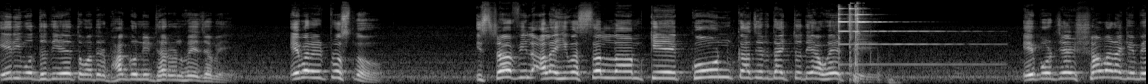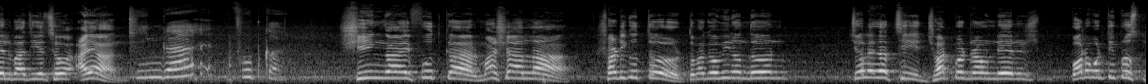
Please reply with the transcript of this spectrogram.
এরই মধ্য দিয়ে তোমাদের ভাগ্য নির্ধারণ হয়ে যাবে। এবারের প্রশ্ন ইসরাফিল আলাহি ওয়াসাল্লামকে কোন কাজের দায়িত্ব দেওয়া হয়েছে? এ পর্যায়ে সবার আগে বেল বাজিয়েছ আয়ান। সিঙ্গা ফুটকার সিংহায় ফুৎকার মাশা আল্লাহ সঠিক উত্তর তোমাকে অভিনন্দন। চলে যাচ্ছি ঝটপট রাউন্ডের পরবর্তী প্রশ্ন।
